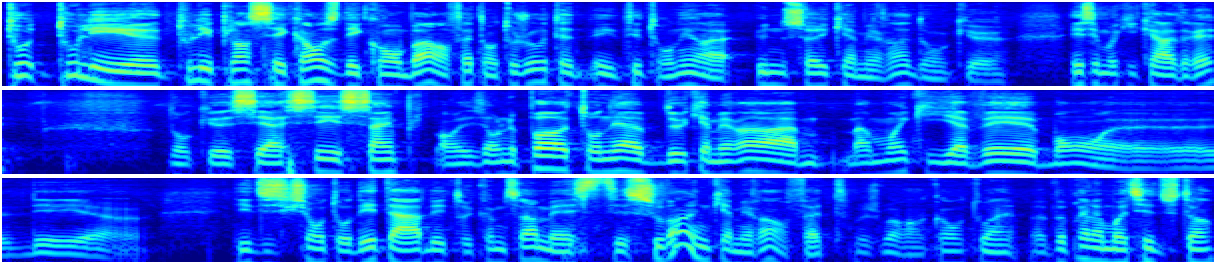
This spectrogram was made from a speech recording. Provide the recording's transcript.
tous les, plans séquences des combats, en fait, ont toujours été, tournés à une seule caméra. Euh, et c'est moi qui cadrais. Donc, c'est assez simple. On n'a pas tourné à deux caméras, à, moins qu'il y avait bon, des, des, discussions autour des tables, des trucs comme ça. Mais c'était souvent une caméra, en fait. Je me rends compte, ouais, à peu près la moitié du temps.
